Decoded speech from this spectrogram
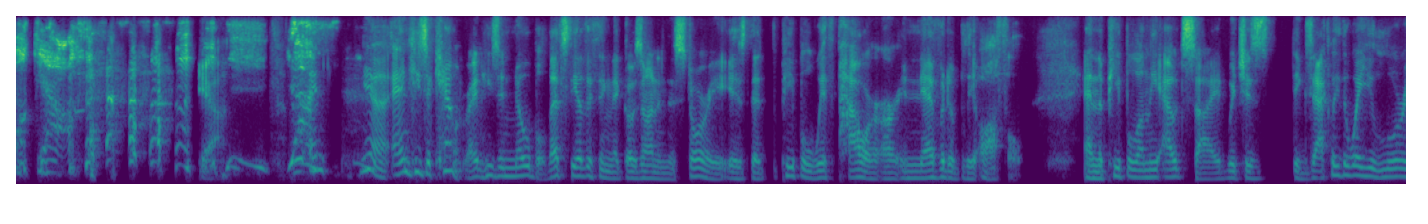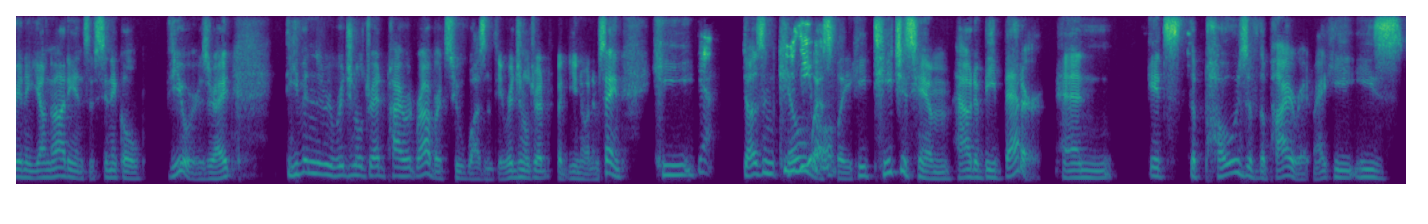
fuck yeah. Yeah. Yes Well, and, yeah and he's a count right? He's a noble. That's the other thing that goes on in this story is that people with power are inevitably awful and the people on the outside which is exactly the way you lure in a young audience of cynical viewers right even the original dread pirate roberts who wasn't the original dread but you know what i'm saying he Yeah. doesn't kill evil. wesley he teaches him how to be better and it's the pose of the pirate right he he's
